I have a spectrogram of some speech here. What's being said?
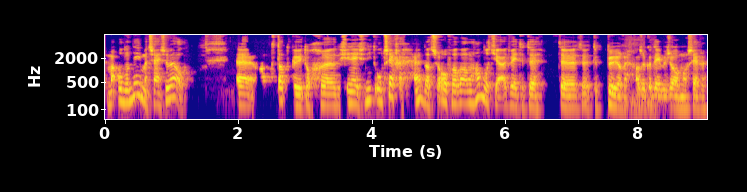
maar ondernemend zijn ze wel. Uh, want dat kun je toch uh, de Chinezen niet ontzeggen. Hè? Dat ze overal wel een handeltje uit weten te, te, te, peuren, als ik het even zo mag zeggen.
